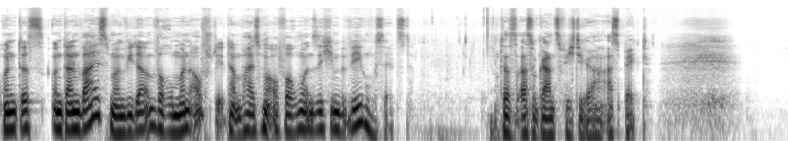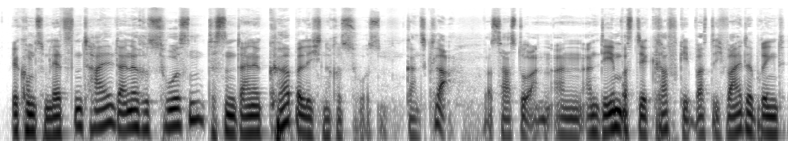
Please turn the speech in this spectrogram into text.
Und, das, und dann weiß man wieder, warum man aufsteht. Dann weiß man auch, warum man sich in Bewegung setzt. Das ist also ein ganz wichtiger Aspekt. Wir kommen zum letzten Teil, deine Ressourcen. Das sind deine körperlichen Ressourcen. Ganz klar. Was hast du an, an, an dem, was dir Kraft gibt, was dich weiterbringt?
